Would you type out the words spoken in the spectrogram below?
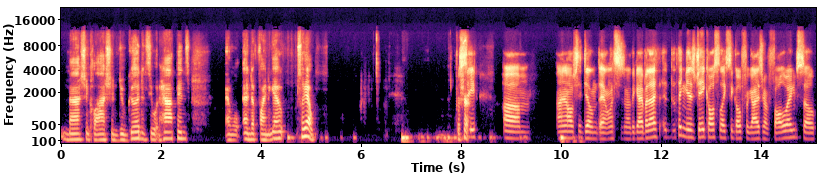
mash and clash and do good and see what happens. And we'll end up finding out. So yeah. For We'll sure. see. Um, and obviously Dillon Danis is another guy, but I, the thing is, Jake also likes to go for guys who have following. So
